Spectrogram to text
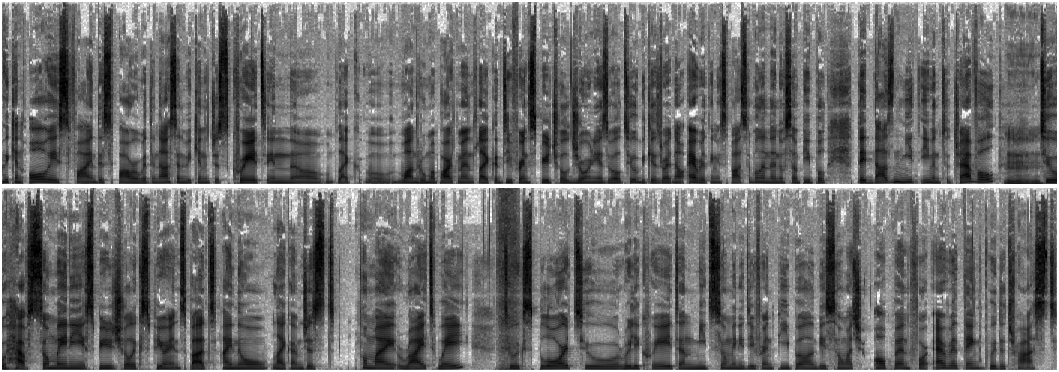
we can always find this power within us and we can just create in uh, like uh, one room apartment like a different spiritual journey as well too because right now everything is possible and i know some people they doesn't need even to travel Mm. to have so many spiritual experience but i know like i'm just on my right way to explore to really create and meet so many different people and be so much open for everything with the trust.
